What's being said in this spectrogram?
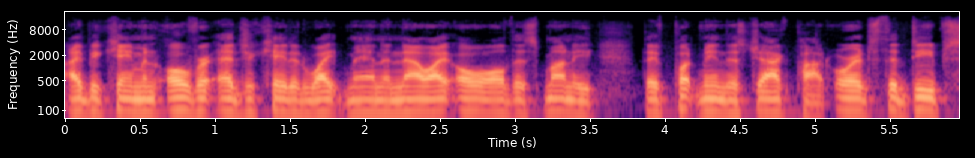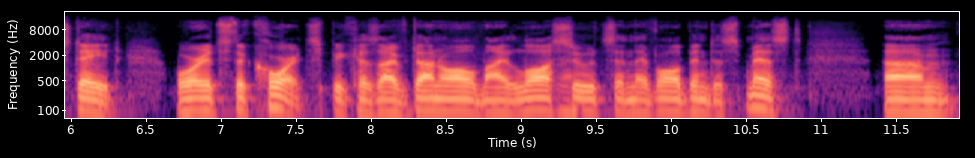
I became an overeducated white man and now I owe all this money. They've put me in this jackpot. Or it's the deep state. Or it's the courts because I've done all my lawsuits right. and they've all been dismissed. Um,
